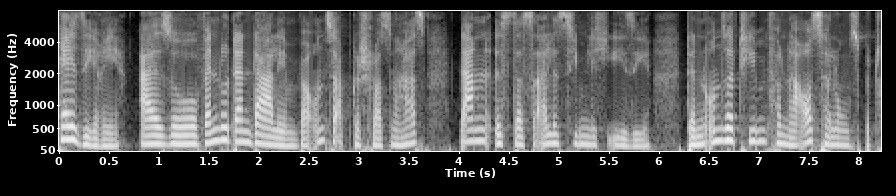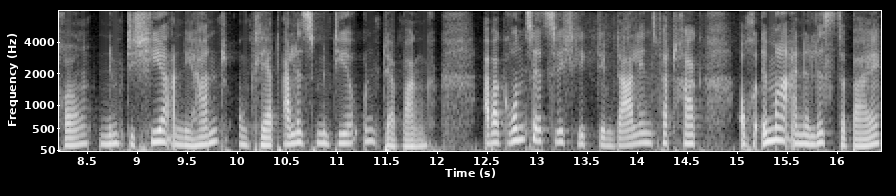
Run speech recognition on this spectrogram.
Hey Siri, also wenn du dein Darlehen bei uns abgeschlossen hast, dann ist das alles ziemlich easy. Denn unser Team von der Auszahlungsbetreuung nimmt dich hier an die Hand und klärt alles mit dir und der Bank. Aber grundsätzlich liegt dem Darlehensvertrag auch immer eine Liste bei,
